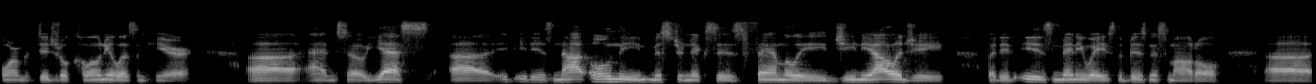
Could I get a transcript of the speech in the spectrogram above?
form of digital colonialism here. Uh, and so, yes, uh, it, it is not only Mr. Nix's family genealogy, but it is many ways the business model. Uh,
